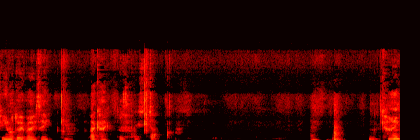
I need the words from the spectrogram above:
Can you not do it, Rosie? Yeah. Okay. It's stuck. Okay.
